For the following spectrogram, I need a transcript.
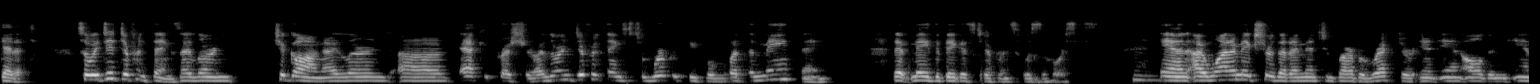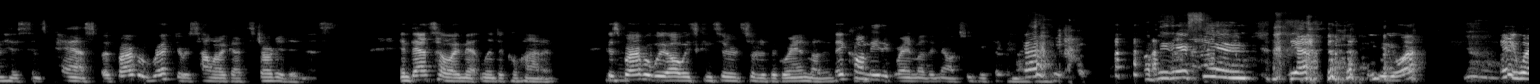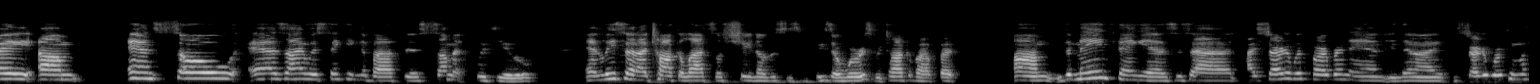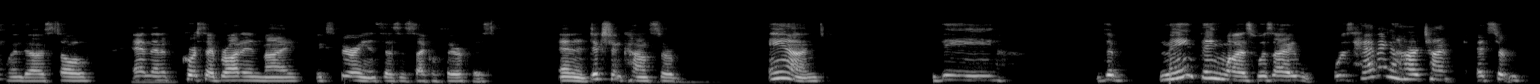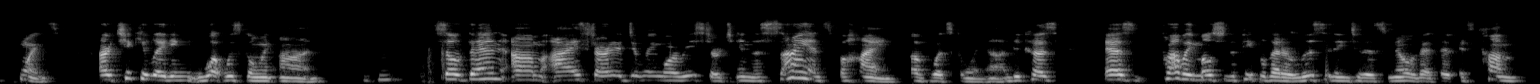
get it. So I did different things. I learned qigong, I learned uh, acupressure, I learned different things to work with people. But the main thing that made the biggest difference was the horses. Mm. And I want to make sure that I mention Barbara Rector and Ann Alden. Ann has since passed, but Barbara Rector is how I got started in this. And that's how I met Linda Kohanov. Because mm. Barbara, we always considered sort of the grandmother. They call me the grandmother now too because of my. I'll be there soon. yeah, here you are. Anyway, um, and so as I was thinking about this summit with you, and Lisa and I talk a lot, so she know this is these are words we talk about. But um, the main thing is is that I started with Barbara and and then I started working with Linda. So and then of course I brought in my experience as a psychotherapist and addiction counselor, and the the main thing was was I was having a hard time at certain points articulating what was going on. Mm-hmm. So then um, I started doing more research in the science behind of what's going on because as probably most of the people that are listening to this know that, that it's come,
